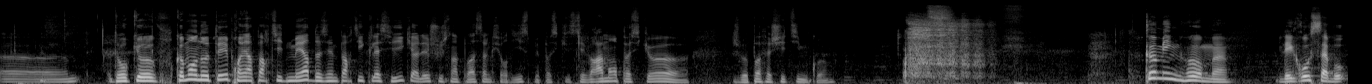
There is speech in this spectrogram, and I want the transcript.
Euh, donc, euh, comment noter Première partie de merde, deuxième partie classique. Allez, je suis sympa, 5 sur 10, mais parce que c'est vraiment parce que euh, je veux pas fâcher Team quoi. Coming Home, les gros sabots.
